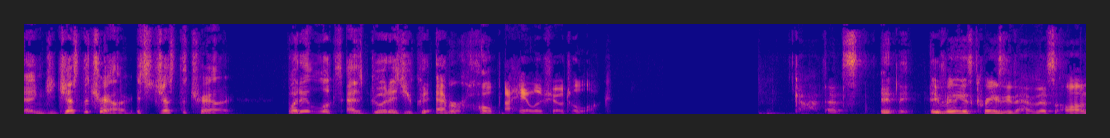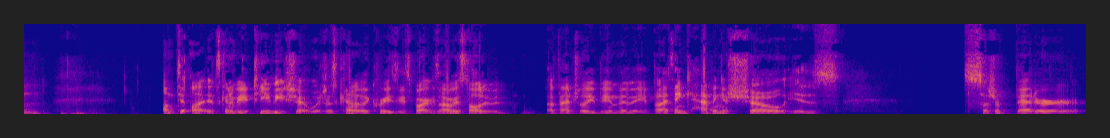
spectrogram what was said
and just the trailer. It's just the trailer, but it looks as good as you could ever hope a Halo show to look. God, that's it. It, really is crazy to have this on. On, on it's going to be a TV show, which is kind of the craziest part because I always thought it would eventually be a movie, but I think having a show is such a better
